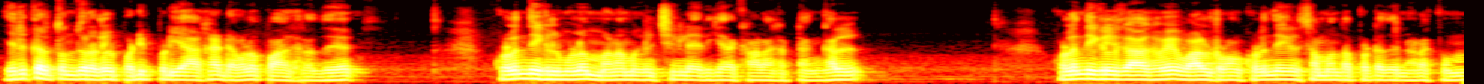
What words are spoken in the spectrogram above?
இருக்கிற தொந்தரவுகள் படிப்படியாக டெவலப் ஆகிறது. குழந்தைகள் மூலம் மன மகிழ்ச்சிகள் இருக்கிற காலகட்டங்கள். குழந்தைகளுக்காகவே வாழ்கிறோம் குழந்தைகள் சம்மந்தப்பட்டது நடக்கும்.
